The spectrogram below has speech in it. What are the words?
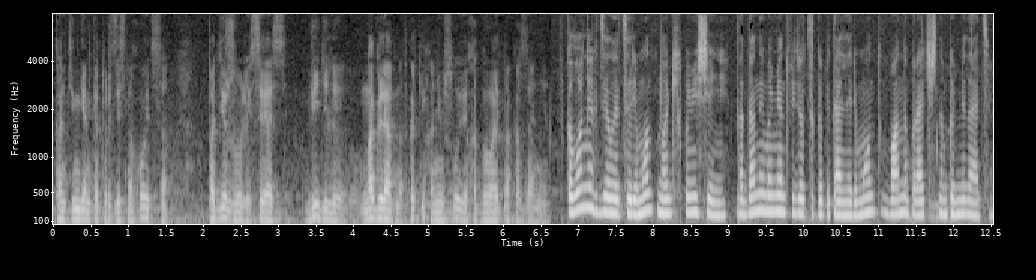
контингента, который здесь находится, поддерживали связь видели наглядно, в каких они условиях отбывают наказание. В колониях делается ремонт многих помещений. На данный момент ведется капитальный ремонт в банно-прачечном комбинате.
